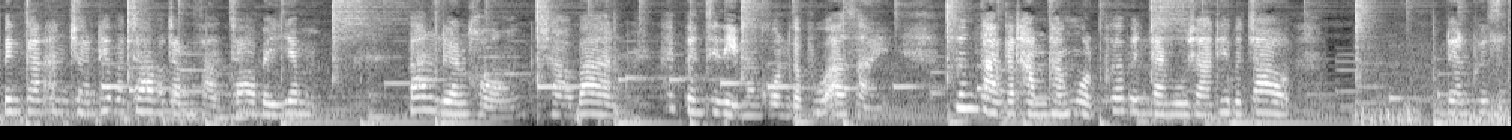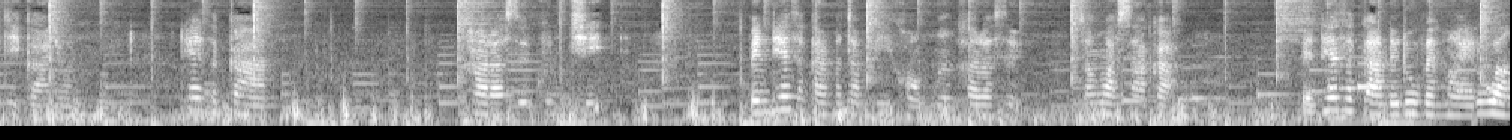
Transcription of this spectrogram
เป็นการอัญเชิญเทพเจ้าประจำศาลเจ้าไปเยี่ยม บ้านเรือนของชาวบ้านให้เป็นสิริมงคลกับผู้อาศัย ซึ่งการกระทำทั้งหมดเพื่อเป็นการบูชาเทพเจ้า ดือนพฤศจิกายน เทศกาลคาราซึคุนชิ เป็นเทศกาลประจำปีของเมืองคาราซึจังหวัดซากะ เป็นเทศกาลฤดูใบไม้ร่วง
